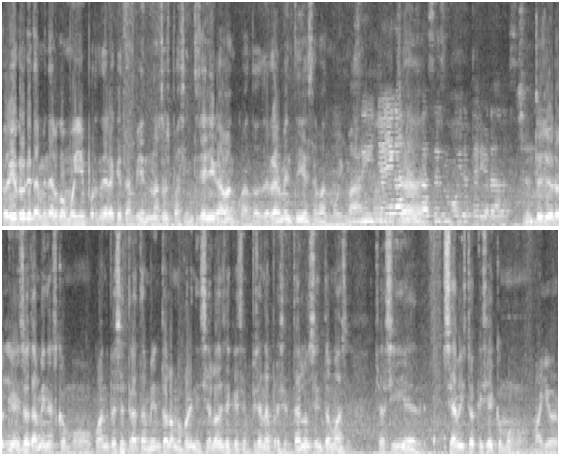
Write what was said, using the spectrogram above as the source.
Pero yo creo que también algo muy importante era que también nuestros pacientes ya llegaban cuando de- realmente ya estaban muy mal. Sí, ¿no? ya O sea, en fases muy deterioradas. Sí. Entonces yo creo que eso también es como cuando empieza el tratamiento, a lo mejor iniciarlo desde que se empiezan a presentar los síntomas. O sea, sí eh, se ha visto que sí hay como mayor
